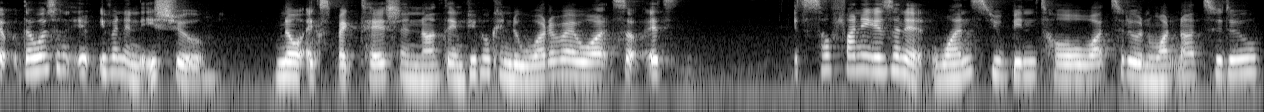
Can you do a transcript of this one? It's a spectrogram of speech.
it, there wasn't even an issue. No expectation, nothing. People can do whatever I want. So it's it's so funny, isn't it? Once you've been told what to do and what not to do,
